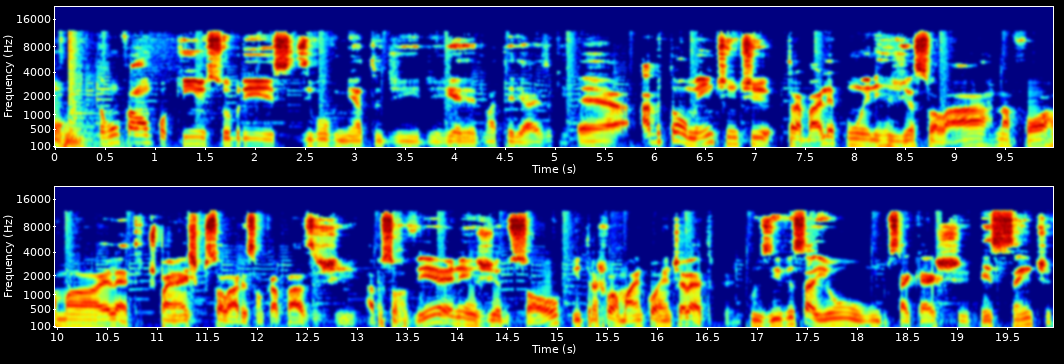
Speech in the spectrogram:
Bom, então vamos falar um pouquinho sobre esse desenvolvimento de, de engenharia de materiais aqui. É, habitualmente a gente trabalha com energia solar na forma elétrica. Os painéis solares são capazes de absorver a energia do sol e transformar em corrente elétrica. Inclusive saiu um SciCast recente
